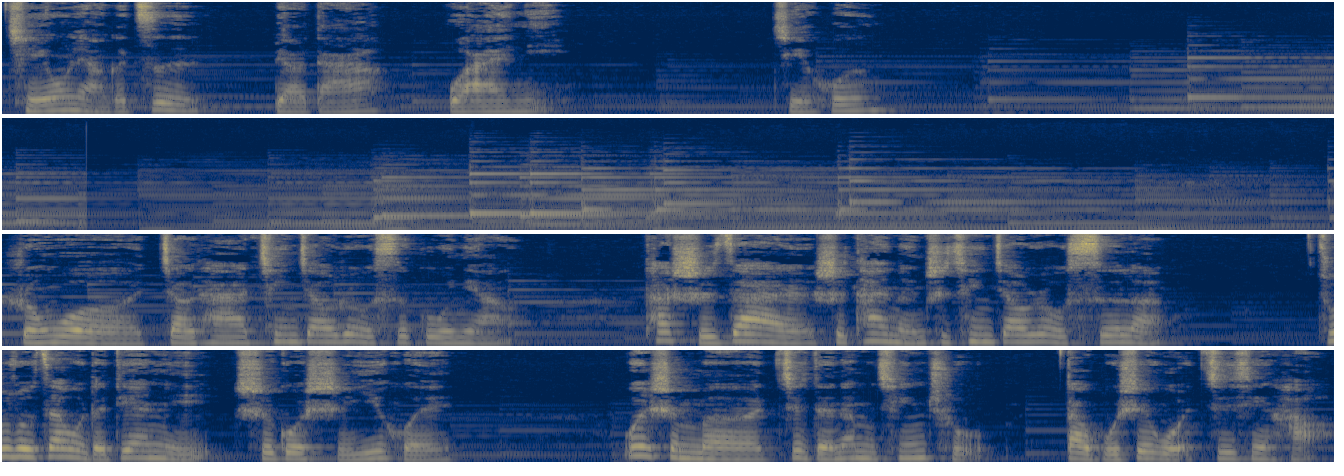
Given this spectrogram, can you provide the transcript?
请用两个字表达我爱你。结婚。容我叫她青椒肉丝姑娘，她实在是太能吃青椒肉丝了，足足在我的店里吃过十一回。为什么记得那么清楚？倒不是我记性好，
